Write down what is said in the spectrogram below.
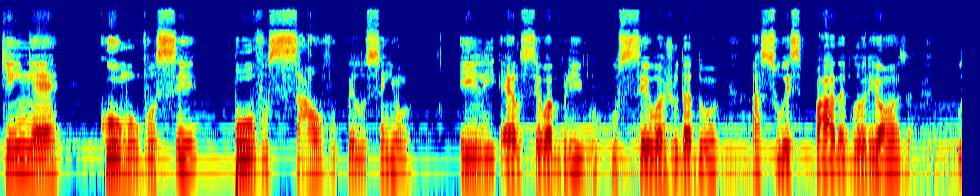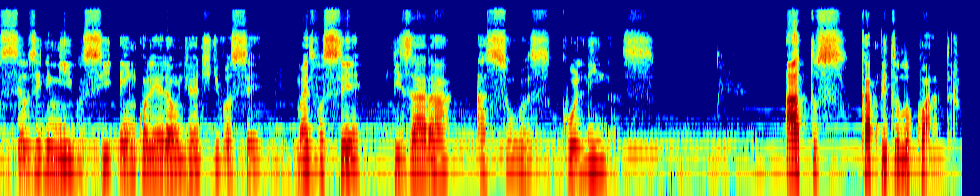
Quem é como você, povo salvo pelo Senhor? Ele é o seu abrigo, o seu ajudador, a sua espada gloriosa. Os seus inimigos se encolherão diante de você mas você pisará as suas colinas. Atos, capítulo 4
